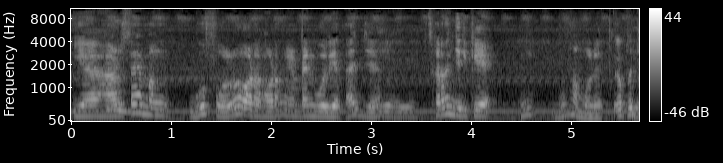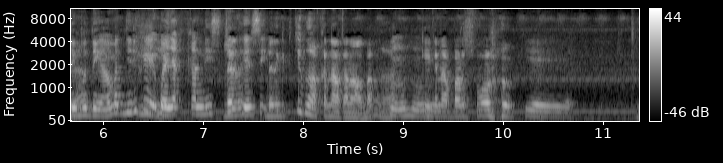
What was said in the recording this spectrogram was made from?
ya harusnya emang gue follow orang-orang yang pengen gue lihat aja. Iya iya. Sekarang jadi kayak ini gue gak mau lihat gak penting-penting amat jadi kayak Iya. banyak kan di skip dan gak sih? dan kita juga gak kenal-kenal banget. Mhm. kayak kenapa harus follow? Iya iya iya. Gitu.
